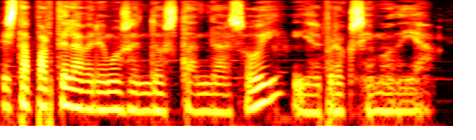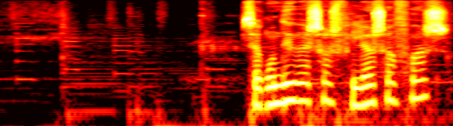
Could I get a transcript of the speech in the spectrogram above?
Esta parte la veremos en dos tandas hoy y el próximo día. Según diversos filósofos,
